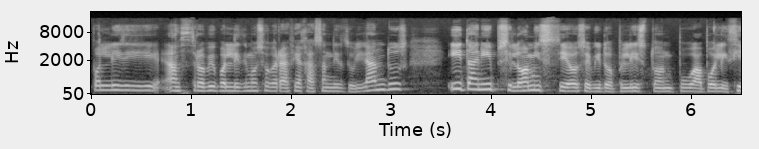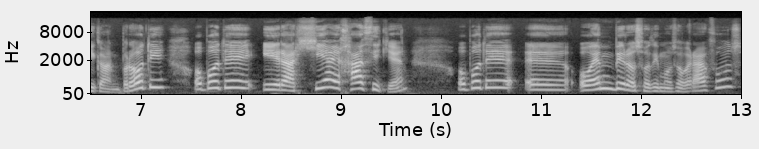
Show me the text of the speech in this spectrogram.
πολλοί άνθρωποι, πολλοί δημοσιογράφοι χάσαν τη δουλειά τους. Ήταν υψηλό μισθός επιτοπλίστων που απολυθήκαν πρώτοι, οπότε η ιεραρχία εχάθηκε. Οπότε ε, ο έμπειρος ο δημοσιογράφος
